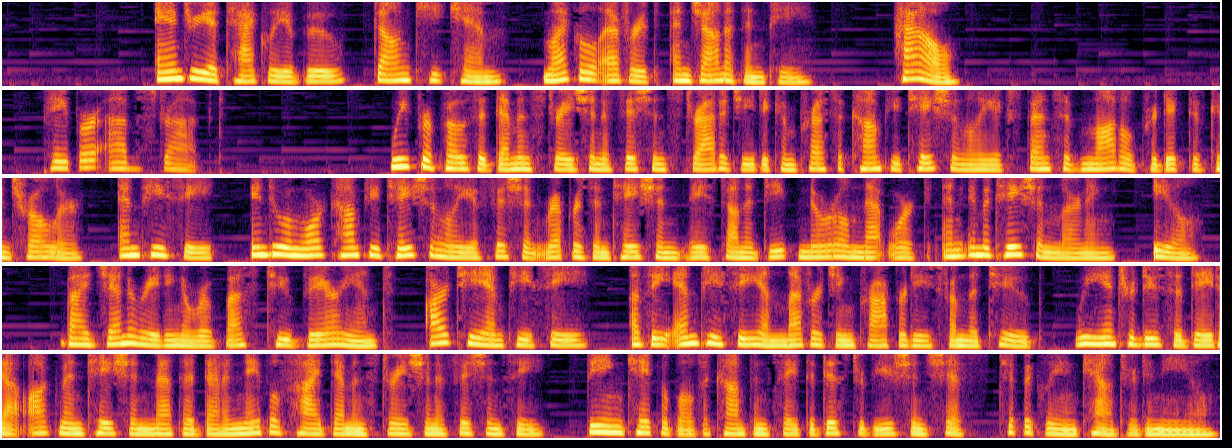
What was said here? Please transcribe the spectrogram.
Andrea Tagliabue, Dong Ki Kim, Michael Everett, and Jonathan P. How? Paper Abstract We propose a demonstration efficient strategy to compress a computationally expensive model predictive controller, MPC, into a more computationally efficient representation based on a deep neural network and imitation learning, IL. By generating a robust tube variant, RTMPC, of the MPC and leveraging properties from the tube, we introduce a data augmentation method that enables high demonstration efficiency, being capable to compensate the distribution shifts typically encountered in IL.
